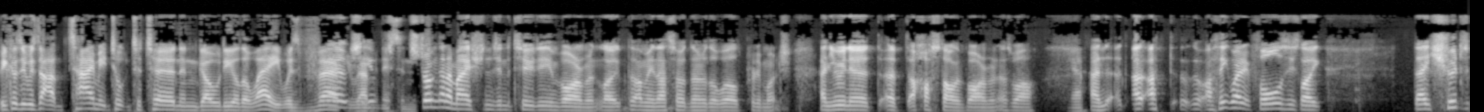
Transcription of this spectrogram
Because it was that time it took to turn and go the other way was very Yeah, it was- it was reminiscent. strong animations in the 2D environment. Like I mean, that's another world pretty much, and you're in a, a, a hostile environment as well. Yeah. And I, I, I think where it falls is like they should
